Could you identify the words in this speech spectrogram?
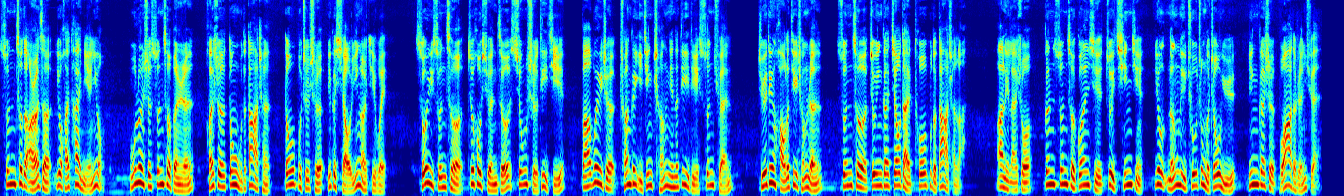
孙策的儿子又还太年幼，无论是孙策本人还是东吴的大臣都不支持一个小婴儿继位，所以孙策最后选择兄使弟及，把位置传给已经成年的弟弟孙权。决定好了继承人，孙策就应该交代托孤的大臣了。按理来说。跟孙策关系最亲近又能力出众的周瑜，应该是不二的人选。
